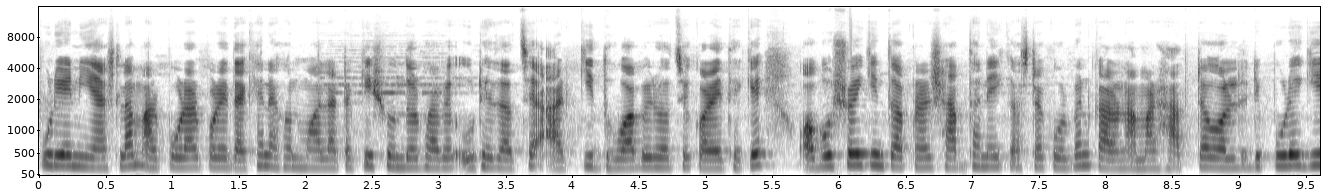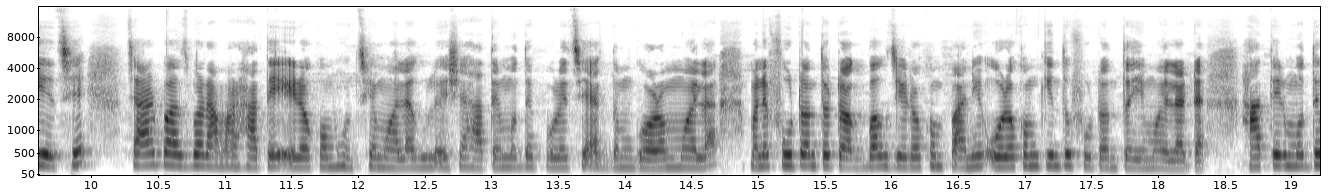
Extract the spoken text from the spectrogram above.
পুড়িয়ে নিয়ে আসলাম। আর পোড়ার পরে দেখেন এখন ময়লাটা কি সুন্দরভাবে উঠে যাচ্ছে আর কি ধোয়া বের হচ্ছে কড়াই থেকে। অবশ্যই কিন্তু আপনারা সাবধানে এই কাজটা করবেন, কারণ আমার হাতটাও অলরেডি পুড়ে গিয়েছে। চার পাঁচবার আমার হাতে এরকম হচ্ছে ময়লাগুলো এসে হাতের মধ্যে পড়েছে, একদম গরম ময়লা মানে ফুটন্ত টকবক যেরকম পানি, ওরকম কিন্তু ফুটন্ত এই ময়লাটা। হাতের মধ্যে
